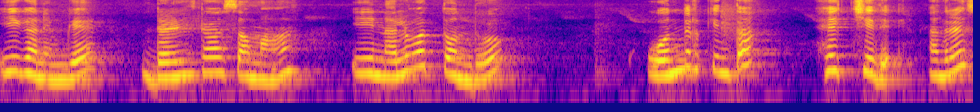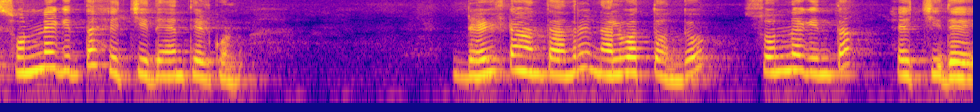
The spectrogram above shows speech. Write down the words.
ಈಗ ನಿಮಗೆ ಡೆಲ್ಟಾ ಸಮ ಈ ನಲವತ್ತೊಂದು ಒಂದಕ್ಕಿಂತ ಹೆಚ್ಚಿದೆ. ಅಂದರೆ ಸೊನ್ನೆಗಿಂತ ಹೆಚ್ಚಿದೆ ಅಂತ ಹೇಳ್ಕೊಂಡು. ಡೆಲ್ಟಾ ಅಂತ ಅಂದರೆ ನಲವತ್ತೊಂದು ಸೊನ್ನೆಗಿಂತ ಹೆಚ್ಚಿದೆ.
